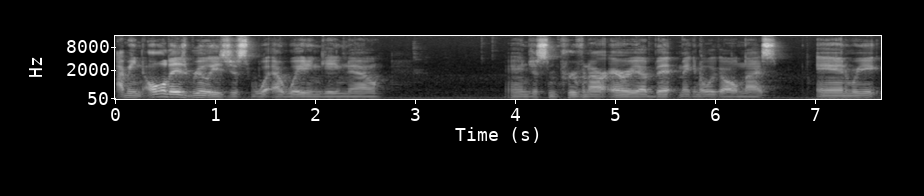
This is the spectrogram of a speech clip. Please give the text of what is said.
I mean all it is really is just a waiting game now, and just improving our area a bit, making it look all nice. And we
